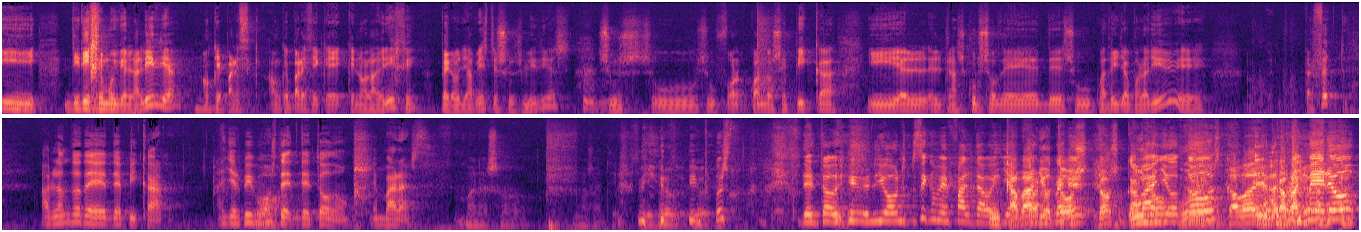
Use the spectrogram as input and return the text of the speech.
Y dirige muy bien la lidia, aunque parece, que- aunque parece que, que no la dirige, pero ya viste sus lidias, sus, su, su for- cuando se pica y el, el transcurso de, de su cuadrilla por allí, eh, perfecto. Hablando de, de picar, ayer vimos de, de todo en varas. Bueno, eso no. Yo creo que- yo- Pues, de todo. Yo no sé qué me falta hoy. Un caballo, por dos, dos, Un caballo, uno, dos. un caballo, un al caballo. primero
